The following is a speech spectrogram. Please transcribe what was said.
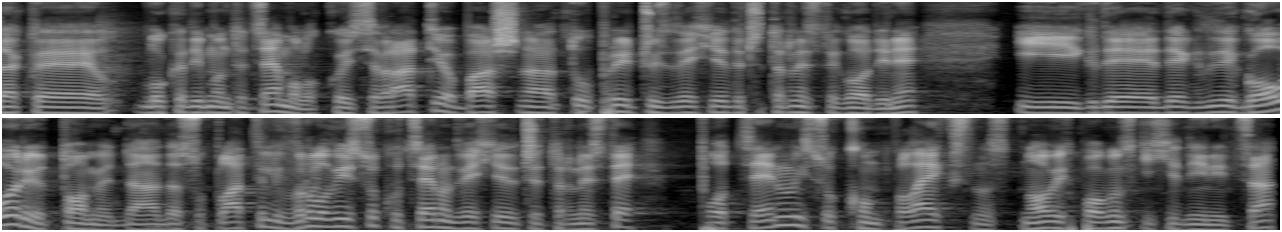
Dakle, Luka Di Montecemolo, koji se vratio baš na tu priču iz 2014. godine i gde, gde, gde govori o tome da, da su platili vrlo visoku cenu 2014. Pocenili su kompleksnost novih pogonskih jedinica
